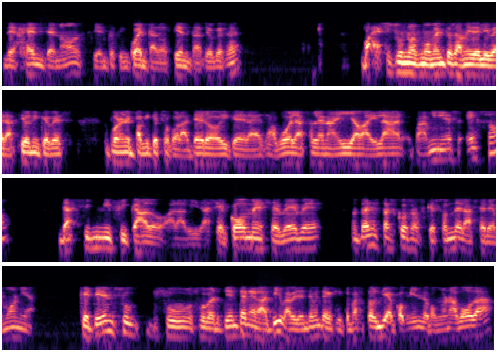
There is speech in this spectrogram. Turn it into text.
de gente, ¿no? 150, 200, yo qué sé. Esos son unos momentos a mí de liberación y que ves, ponen el paquete chocolatero y que las abuelas salen ahí a bailar. Para mí es eso da significado a la vida. Se come, se bebe, todas estas cosas que son de la ceremonia que tienen su, su, vertiente negativa. Evidentemente que si te pasas todo el día comiendo como una boda,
